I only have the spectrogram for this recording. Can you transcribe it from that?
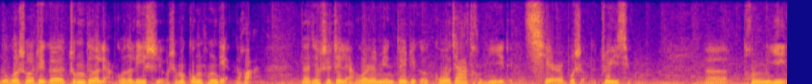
如果说这个中德两国的历史有什么共同点的话，那就是这两国人民对这个国家统一这个锲而不舍的追求。呃，统一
